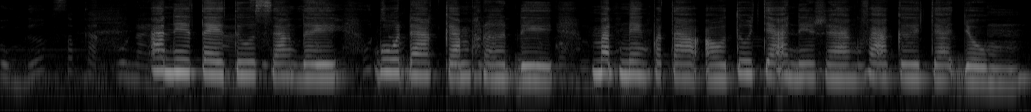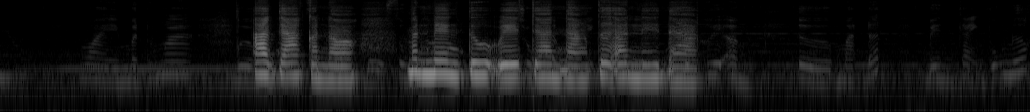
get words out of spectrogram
ចិត្តម៉ាំង từ Oklahoma trở đi តើអានេះអចនឡាហូម៉ាទូទៅអានេះអាណៃហយូតូទូពេញចិត្តដូសេ vùng nước sắp cạn khô này អានេះតេទូសាំងដេបូដាកំរឌីមាត់មៀងបតាវអោទូចាអានេះរាងវាកើចាយំ ngoài mật hoa bướm អាកាកណោមាត់មៀងទូវេចាណាំងទៅអានេះដាក hơi ẩm từ mặt đất bên cạnh vũng nước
